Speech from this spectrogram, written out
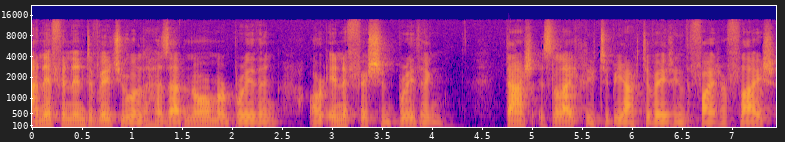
And if an individual has abnormal breathing or inefficient breathing, that is likely to be activating the fight or flight,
